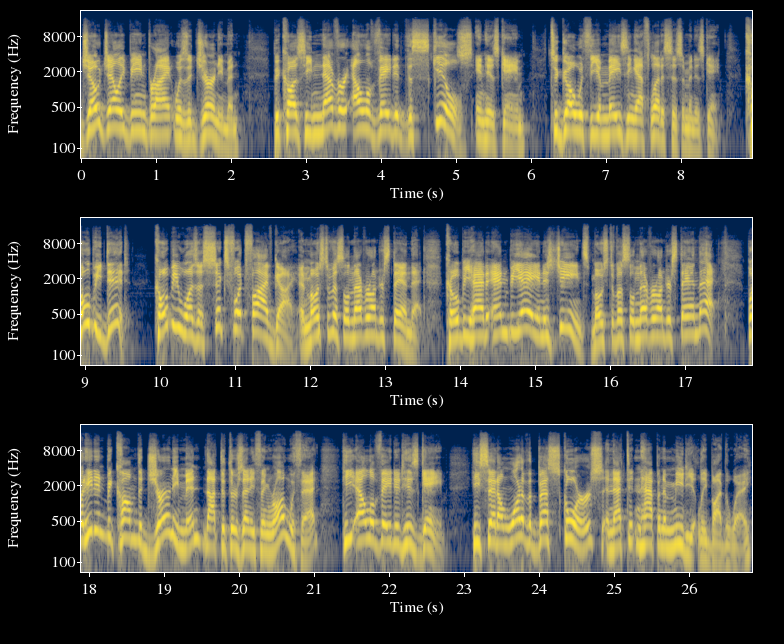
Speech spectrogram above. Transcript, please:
Joe Jellybean Bryant was a journeyman because he never elevated the skills in his game to go with the amazing athleticism in his game. Kobe did. Kobe was a six foot five guy, and most of us will never understand that. Kobe had NBA in his genes. Most of us will never understand that. But he didn't become the journeyman, not that there's anything wrong with that. He elevated his game. He said, I'm one of the best scorers, and that didn't happen immediately, by the way.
